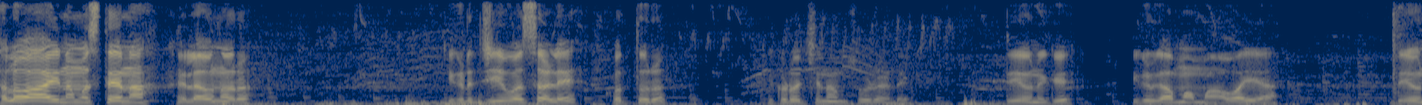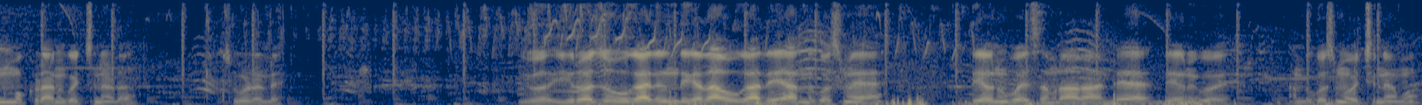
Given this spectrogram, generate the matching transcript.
హలో హాయ్ నమస్తే అన్న. ఎలా ఉన్నారు? ఇక్కడ జీ వసాలి కొత్తూరు. ఇక్కడ వచ్చినాం చూడండి. దేవునికి. ఇక్కడ మా మావయ్య దేవుని మొక్కడానికి వచ్చినాడు. చూడండి. ఈరోజు ఉగాది ఉంది కదా ఉగాది. అందుకోసమే దేవునికి పోయిస్తాం రారా అంటే దేవునికి పోయి అందుకోసమే వచ్చినాము.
